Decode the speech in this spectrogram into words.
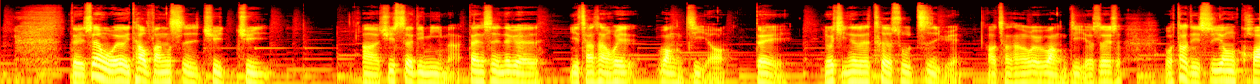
对，虽然我有一套方式去去啊、去设定密码，但是那个也常常会忘记哦。对，尤其那个特殊字元。然后常常会忘记，有时候是我到底是用括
